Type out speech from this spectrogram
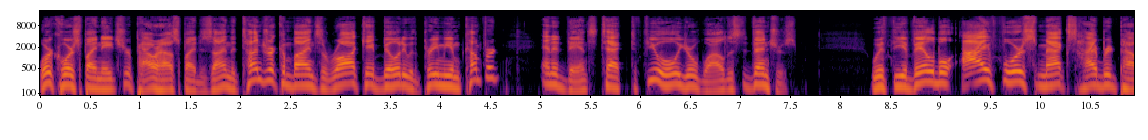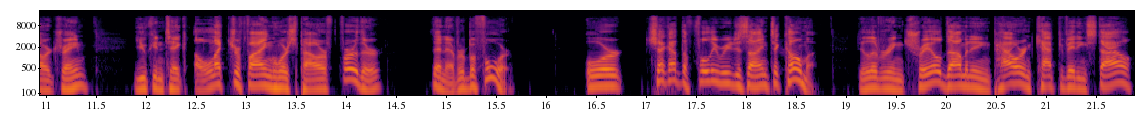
Workhorse by nature, powerhouse by design, the Tundra combines the raw capability with premium comfort and advanced tech to fuel your wildest adventures. With the available iForce Max hybrid powertrain, you can take electrifying horsepower further than ever before. Or check out the fully redesigned Tacoma, delivering trail dominating power and captivating style.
